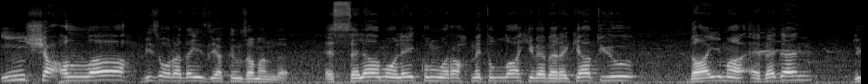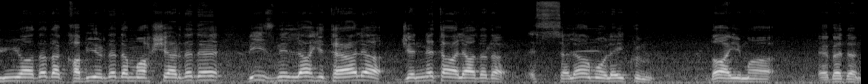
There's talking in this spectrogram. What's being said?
İnşallah biz oradayız yakın zamanda. Esselamu aleyküm ve rahmetullahi ve berekatuhu. Daima ebeden dünyada da kabirde de mahşerde de biiznillahi teala cennet alada da. Esselamu aleyküm. Daima ebeden.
